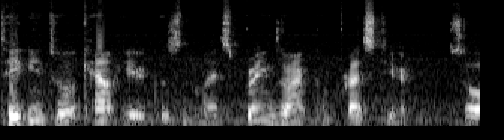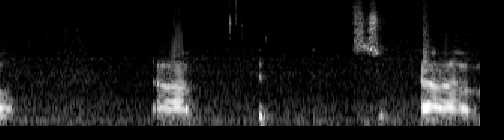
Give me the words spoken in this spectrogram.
taken into account here because my springs aren't compressed here. So uh, it, uh,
